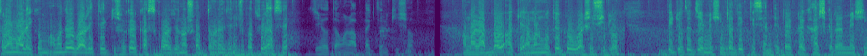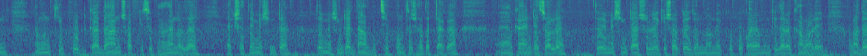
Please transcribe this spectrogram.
আসসালামু আলাইকুম। আমাদের বাড়িতে কৃষকের কাজ করার জন্য সব ধরনের জিনিসপত্রই আছে। যেহেতু আমার আব্বা একজন কৃষক। আমার আব্বাও আগে আমার মতোই প্রবাসী ছিল। ভিডিওতে যে মেশিনটা দেখতেছেন এটা একটা ঘাস কাটার মেশিন এমনকি ফুটকা ধান সব কিছু ভাঙানো যায় একসাথে মেশিনটা। তো এই মেশিনটার দাম হচ্ছে পঞ্চাশ হাজার টাকা কারেন্টে চলে। তো এই মেশিনটা আসলে কৃষকের জন্য অনেক উপকার এমনকি যারা খামারে আমাদের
